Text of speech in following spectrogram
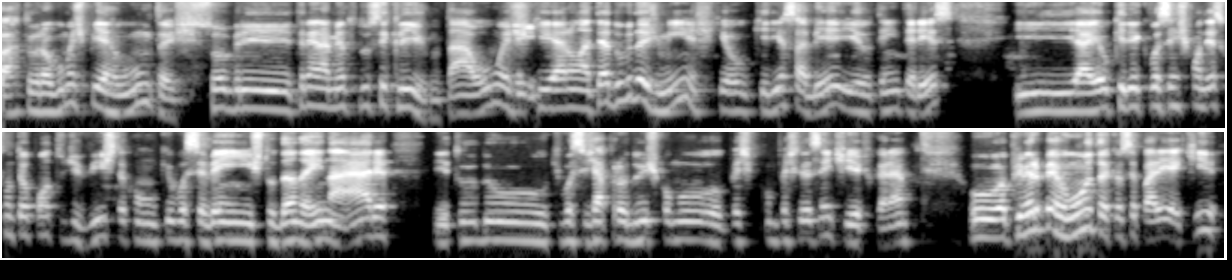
Arthur, algumas perguntas sobre treinamento do ciclismo, tá? Umas Sim. que eram até dúvidas minhas, que eu queria saber e eu tenho interesse. E aí eu queria que você respondesse com o teu ponto de vista, com o que você vem estudando aí na área e tudo que você já produz como, como pesquisa científica, né? O, a primeira pergunta que eu separei aqui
